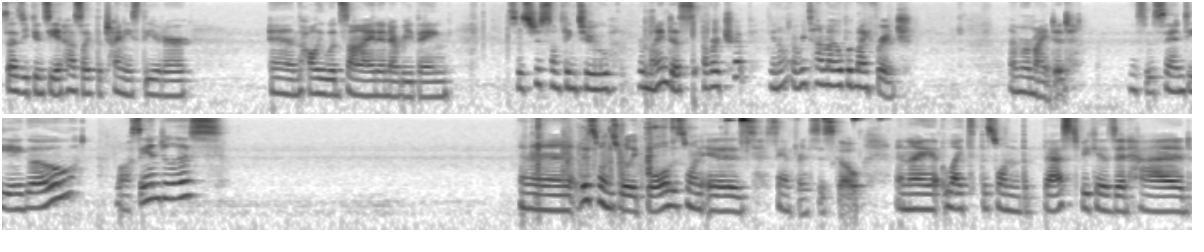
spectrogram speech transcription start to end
So as you can see it has like the chinese theater and the hollywood sign and everything so it's just something to remind us of our trip. You know, every time I open my fridge, I'm reminded. This is San Diego, Los Angeles. And then this one's really cool. This one is San Francisco. And I liked this one the best because it had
